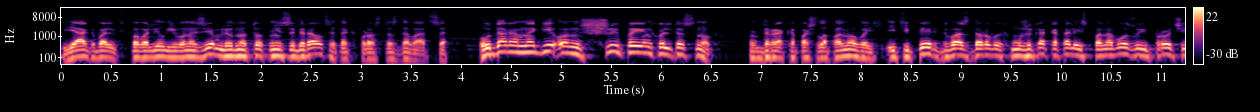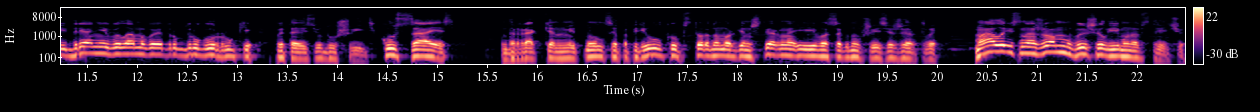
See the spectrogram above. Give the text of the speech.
Ягбальд повалил его на землю, но тот не собирался так просто сдаваться. Ударом ноги он сшиб Эйнхольда с ног. Драка пошла по новой, и теперь два здоровых мужика катались по навозу и прочей дряни, выламывая друг другу руки, пытаясь удушить, кусаясь. Дракен метнулся по переулку в сторону Моргенштерна и его согнувшиеся жертвы. Малый с ножом вышел ему навстречу.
